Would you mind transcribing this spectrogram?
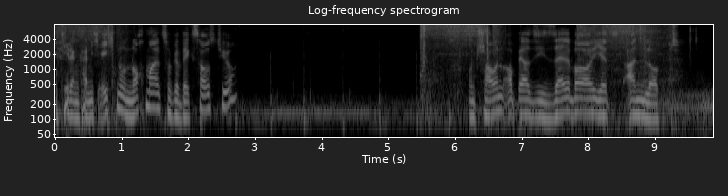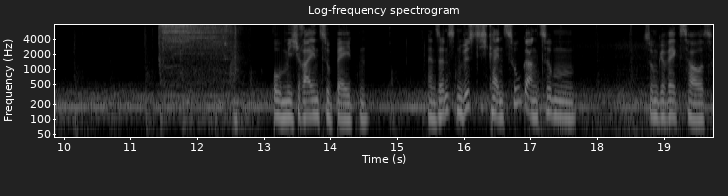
Okay, dann kann ich echt nur nochmal zur Gewächshaustür. Und schauen, ob er sie selber jetzt anlockt. Um mich reinzubaiten. Ansonsten wüsste ich keinen Zugang zum, zum Gewächshaus.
